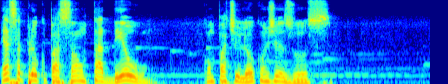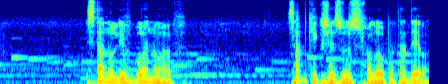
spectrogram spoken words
Essa preocupação Tadeu compartilhou com Jesus. Está no livro Boa Nova. Sabe o que Jesus falou para Tadeu?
